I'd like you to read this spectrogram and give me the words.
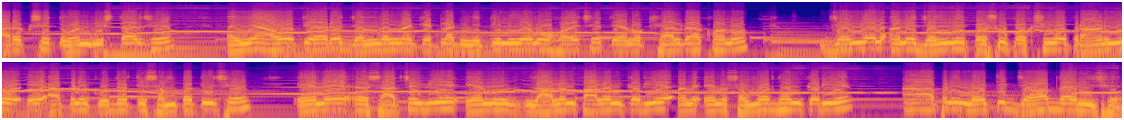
આરક્ષિત વન વિસ્તાર છે. અહીંયા આવો ત્યારે જંગલના કેટલાક નીતિ નિયમો હોય છે તેનો ખ્યાલ રાખવાનો. જંગલ અને જંગલી પશુ પક્ષીઓ, પ્રાણીઓ એ આપણી કુદરતી સંપત્તિ છે. એને સાચવીએ, એનું લાલન પાલન કરીએ અને એનું સંવર્ધન કરીએ. આ આપણી નૈતિક જવાબદારી છે.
